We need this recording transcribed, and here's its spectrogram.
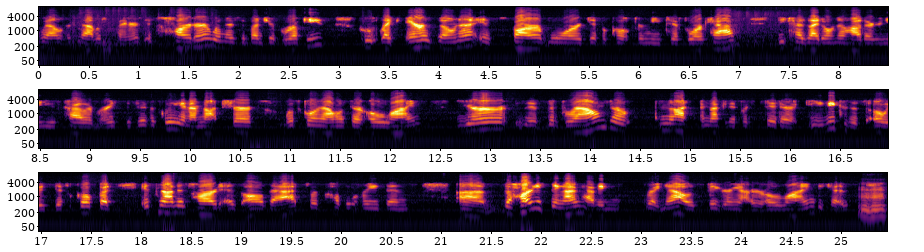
well-established players. It's harder when there's a bunch of rookies who, like Arizona, is far more difficult for me to forecast because I don't know how they're going to use Kyler Murray specifically, and I'm not sure what's going on with their O line. You're the, the Browns are not. I'm not going to say they're easy because it's always difficult, but it's not as hard as all that for a couple of reasons. Um, the hardest thing I'm having right now is figuring out your O line because Mhm.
